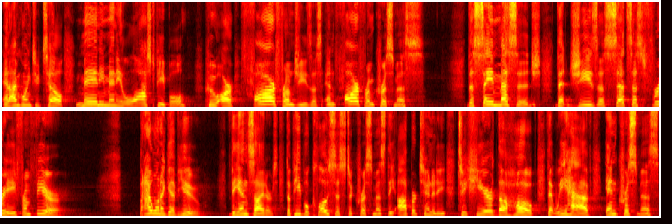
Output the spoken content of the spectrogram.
and I'm going to tell many, many lost people who are far from Jesus and far from Christmas the same message that Jesus sets us free from fear. But I want to give you, the insiders, the people closest to Christmas, the opportunity to hear the hope that we have in Christmas,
